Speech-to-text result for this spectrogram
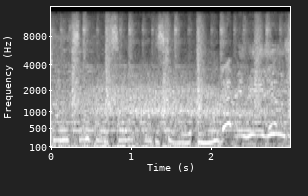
Let me hear you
